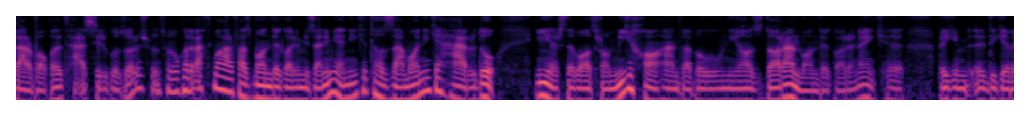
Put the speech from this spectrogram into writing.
در واقع تأثیر گذارش می‌تونه بکنه. وقتی ما حرف از ماندگاری می‌زنیم یعنی که تا زمانی که هر دو این ارتباط رو می‌خواهند و به اون نیاز دارن ماندگاره نه اینکه بگیم دیگه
